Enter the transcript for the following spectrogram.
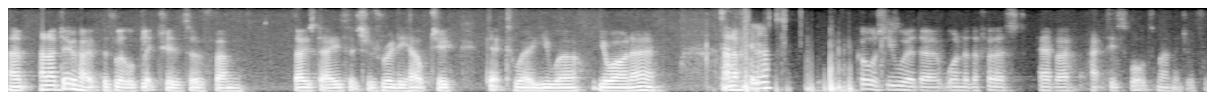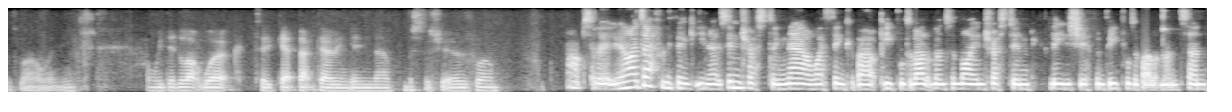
Um, and I do hope there's little glitches of um, those days which has really helped you get to where you were you are now. And of course, you were the one of the first ever active sports managers as well, and, we did a lot of work to get that going in uh, Worcestershire as well. Absolutely, and I definitely think you know it's interesting now. I think about people development and my interest in leadership and people development, and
